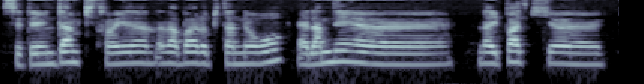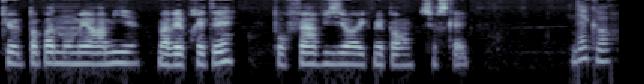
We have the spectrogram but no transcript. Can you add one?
c'était une dame qui travaillait là-bas à l'hôpital Neuro. Elle amenait euh, l'iPad que le papa de mon meilleur ami m'avait prêté pour faire visio avec mes parents sur Skype. D'accord.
